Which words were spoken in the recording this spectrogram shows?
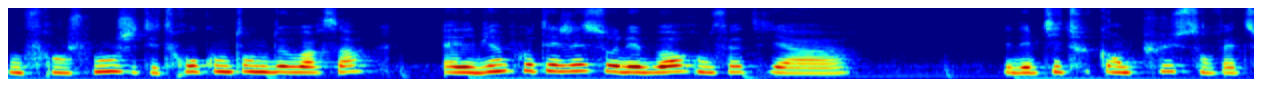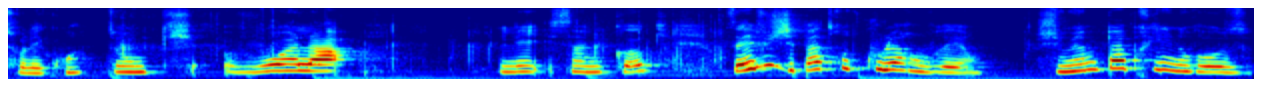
Donc franchement, j'étais trop contente de voir ça. Elle est bien protégée sur les bords, en fait, il y a, y a des petits trucs en plus, en fait, sur les coins. Donc voilà les 5 coques. Vous avez vu, j'ai pas trop de couleurs en vrai. Hein. J'ai même pas pris une rose.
